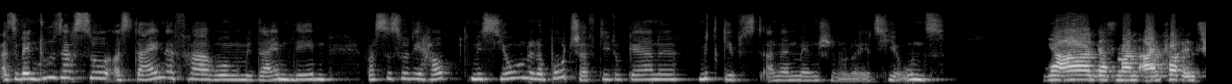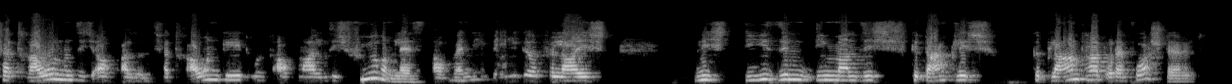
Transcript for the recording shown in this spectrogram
Also wenn du sagst so aus deinen Erfahrungen mit deinem Leben, was ist so die Hauptmission oder Botschaft, die du gerne mitgibst an den Menschen oder jetzt hier uns? Ja, dass man einfach ins Vertrauen und sich auch, also ins Vertrauen geht und auch mal sich führen lässt, auch wenn die Wege vielleicht nicht die sind, die man sich gedanklich geplant hat oder vorstellt.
